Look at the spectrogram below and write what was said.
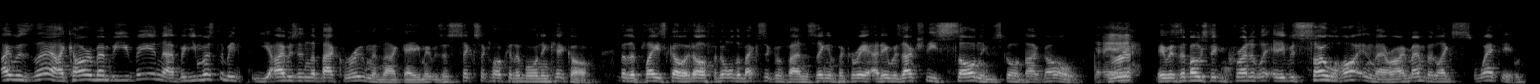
I was there. I can't remember you being there, but you must have been. I was in the back room in that game. It was a six o'clock in the morning kickoff. But the place going off and all the Mexican fans singing for Korea, and it was actually Son who scored that goal. Yeah, yeah, yeah. It was the most incredible. It was so hot in there. I remember like sweating.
